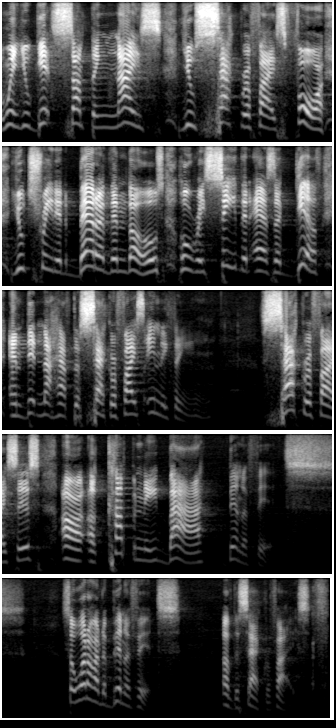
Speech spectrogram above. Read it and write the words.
When you get something nice, you sacrifice for, you treat it better than those who received it as a gift and did not have to sacrifice anything sacrifices are accompanied by benefits. So, what are the benefits of the sacrifice?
